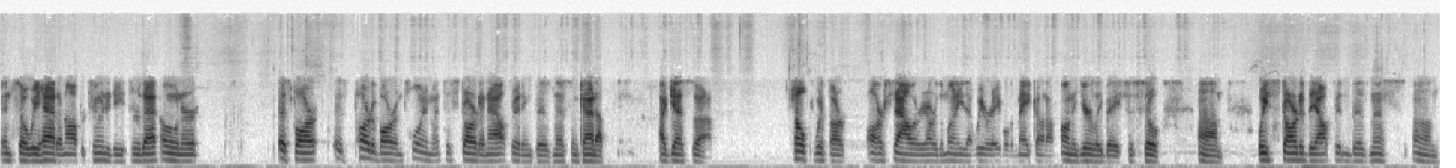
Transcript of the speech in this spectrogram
and so we had an opportunity through that owner, as far as part of our employment, to start an outfitting business and kind of, I guess, uh, help with our our salary or the money that we were able to make on a on a yearly basis. So um, we started the outfitting business um,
